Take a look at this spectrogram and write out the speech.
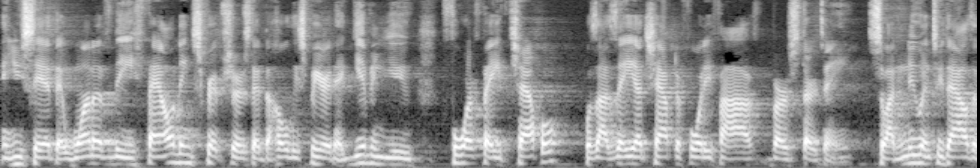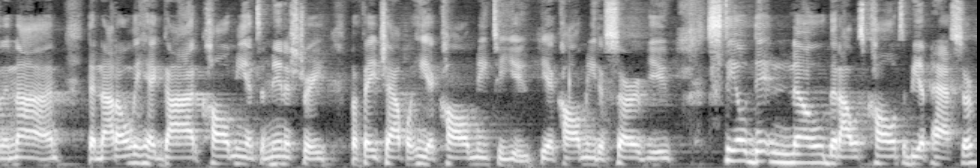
And you said that one of the founding scriptures that the Holy Spirit had given you for Faith Chapel was Isaiah chapter 45, verse 13. So I knew in 2009 that not only had God called me into ministry, but Faith Chapel, He had called me to you. He had called me to serve you. Still didn't know that I was called to be a pastor.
